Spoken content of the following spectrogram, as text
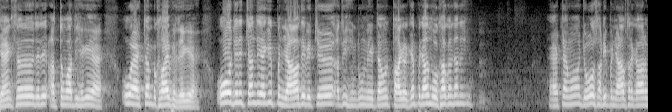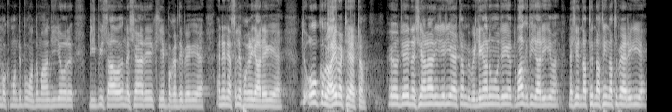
ਗੈਂਗਸਟਰ ਜਿਹੜੇ ਆਤੰਕਵਾਦੀ ਹੈਗੇ ਆ, ਉਹ ਇਸ ਟਾਈਮ ਬਖਲਾਏ ਫਿਰਦੇ ਹੈਗੇ ਆ। ਉਹ ਜਿਹੜੇ ਚਾਹੁੰਦੇ ਆ ਕਿ ਪੰਜਾਬ ਦੇ ਵਿੱਚ ਅਸੀਂ ਹਿੰਦੂ ਨੇਤਾਵਾਂ ਨੂੰ ਤਾਕ ਰੱਖਿਆ ਪੰਜਾਬ ਨੂੰ ਮੋਖਾ ਕਰਨਾ ਚਾਹੁੰਦੇ ਜੀ। ਇਸ ਟਾਈਮ ਜੋ ਸਾਡੀ ਪੰਜਾਬ ਸਰਕਾਰ, ਮੁੱਖ ਮੰਤਰੀ ਭਗਵੰਤ ਮਾਨ ਜੀ ਔਰ ਡੀਪੀ ਸਾਹਿਬ ਨਸ਼ਿਆਂ ਦੇ ਖੇਪ ਪਕੜਦੇ ਪਏ ਗਏ ਆ, ਇੰਨੇ ਨਸਲੇ ਪਕੜੇ ਜਾ ਰਹੇ ਗਏ ਆ, ਤੇ ਉਹ ਘਬਰਾਏ ਬੈਠੇ ਆ ਇਸ ਟਾਈਮ ਇਹ ਜੇ ਨਸ਼ਿਆਂ ਨਾਲ ਦੀ ਜਿਹੜੀ ਇਸ ਟਾਈਮ ਬਿਲਡਿੰਗਾਂ ਨੂੰ ਜਿਹੜੀ ਤਬਾਹ ਕੀਤੀ ਜਾ ਰਹੀ ਹੈ ਨਸ਼ੇ ਨੱਥ ਨੱਥ ਨੱਥ ਪੈ ਰਹੀ ਹੈ।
